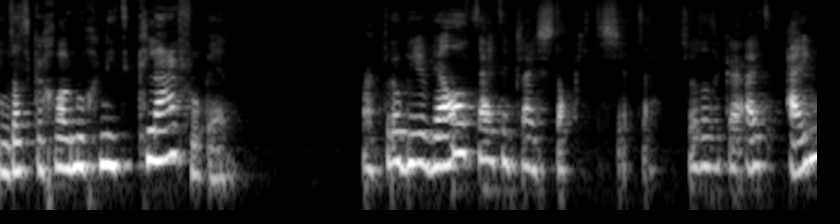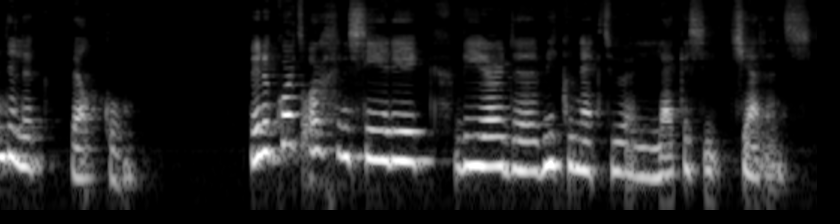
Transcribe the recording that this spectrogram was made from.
Omdat ik er gewoon nog niet klaar voor ben. Maar ik probeer wel altijd een klein stapje te zetten, zodat ik er uiteindelijk wel kom. Binnenkort organiseer ik weer de Reconnect Your Legacy Challenge.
